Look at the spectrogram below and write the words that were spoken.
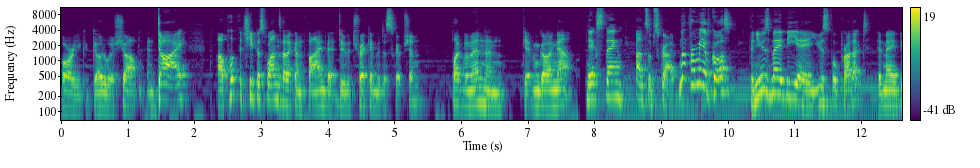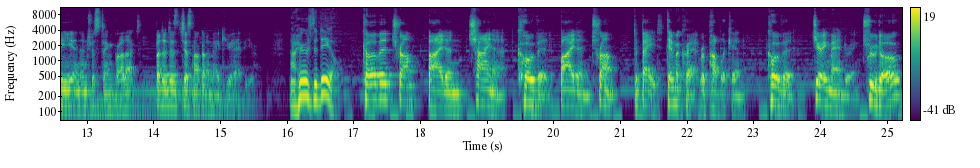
or you could go to a shop and die. I'll put the cheapest ones that I can find that do the trick in the description, plug them in and get them going now. Next thing, unsubscribe. Not for me, of course! The news may be a useful product, it may be an interesting product, but it is just not going to make you happier. Now here's the deal. COVID, Trump, Biden, China, COVID, Biden, Trump, debate, Democrat, Republican, COVID, gerrymandering, Trudeau,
